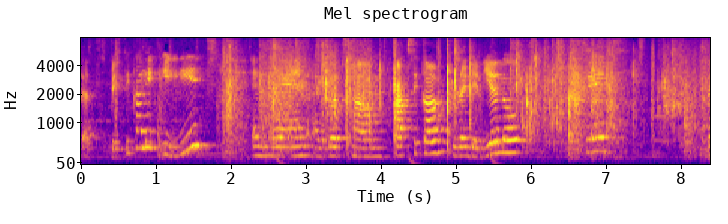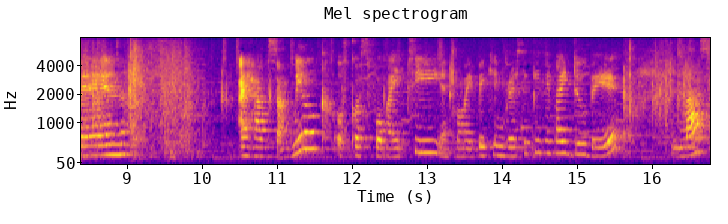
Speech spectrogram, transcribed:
that's basically it. And then I got some capsicum red and yellow. That's it. Then I have some milk of course for my tea and for my baking recipes if I do bake last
